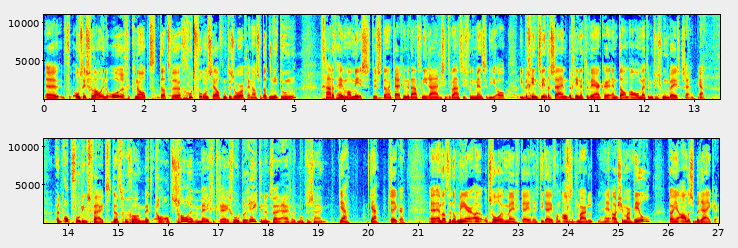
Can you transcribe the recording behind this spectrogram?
Uh, ons is vooral in de oren geknoopt dat we goed voor onszelf moeten zorgen. En als we dat niet doen, gaat het helemaal mis. Dus dan krijg je inderdaad van die rare situaties van die mensen die al die begin twintig zijn, beginnen te werken en dan al met hun pensioen bezig zijn. Ja. Een opvoedingsfeit, dat we gewoon met, al op school hebben meegekregen hoe berekenend wij eigenlijk moeten zijn. Ja, ja, zeker. Uh, en wat we nog meer uh, op school hebben meegekregen... is het idee van als, het maar, als je maar wil, kan je alles bereiken.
